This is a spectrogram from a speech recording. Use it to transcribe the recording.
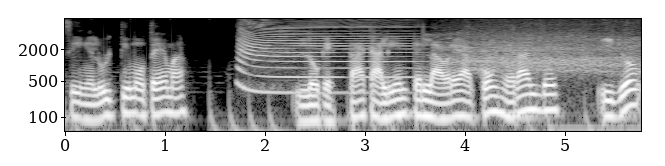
sin el último tema, lo que está caliente en la brea con Geraldo y yo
